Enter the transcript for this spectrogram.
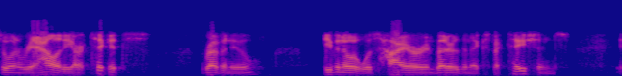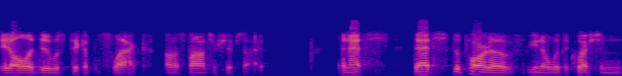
So in reality, our tickets revenue, even though it was higher and better than expectations, it all it did was pick up the slack on the sponsorship side, and that's that's the part of you know with the question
